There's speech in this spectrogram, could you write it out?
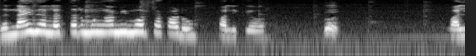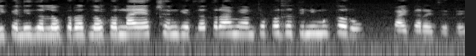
जर नाही झालं तर मग आम्ही मोर्चा काढू पालिकेवर बर. पालिकेने जर लवकरात लवकर नाही ऍक्शन घेतलं तर आम्ही आमच्या पद्धतीने मग करू. काय करायचं ते?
